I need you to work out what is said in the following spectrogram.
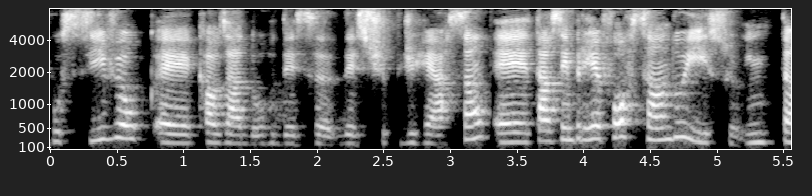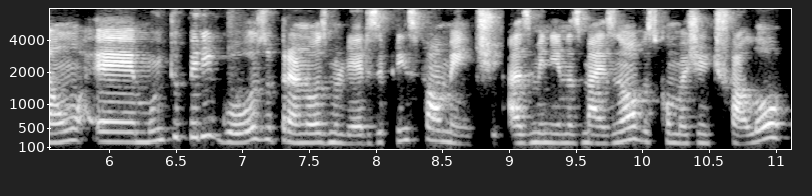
possível é, causador desse, desse tipo de reação, está é, tá sempre reforçando isso. Então, é muito perigoso para nós mulheres, e principalmente as meninas mais novas, como a gente falou,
